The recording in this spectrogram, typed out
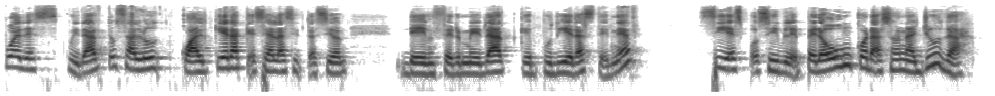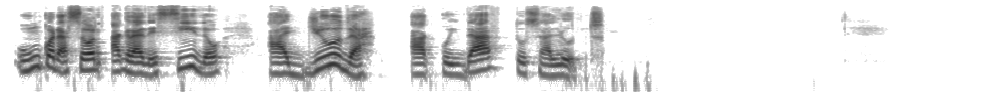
puedes cuidar tu salud, cualquiera que sea la situación de enfermedad que pudieras tener, sí es posible, pero un corazón ayuda, un corazón agradecido ayuda a cuidar tu salud.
